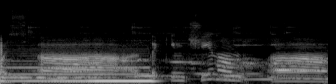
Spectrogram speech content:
Ось. А, Таким чином. А,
